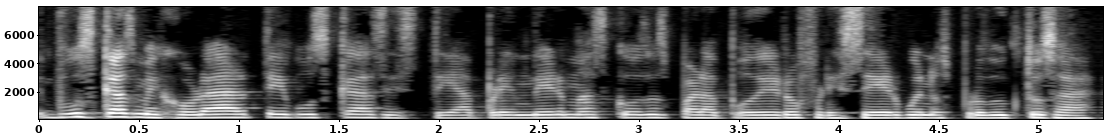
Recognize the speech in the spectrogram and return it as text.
buscas mejorarte, buscas este aprender más cosas para poder ofrecer buenos productos a,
